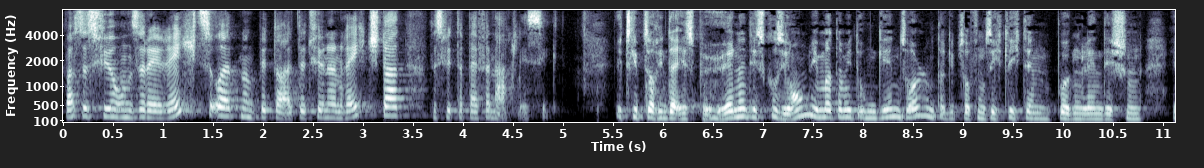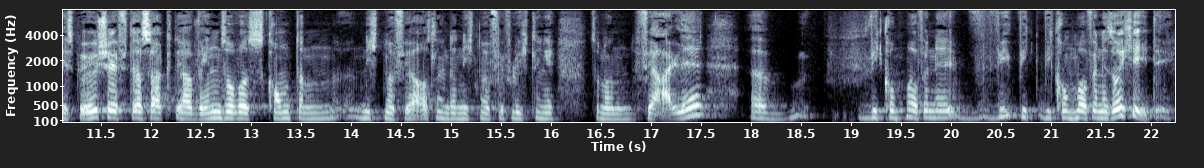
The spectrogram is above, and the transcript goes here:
was es für unsere Rechtsordnung bedeutet, für einen Rechtsstaat, das wird dabei vernachlässigt. Jetzt gibt es auch in der SPÖ eine Diskussion, wie man damit umgehen soll. Und da gibt es offensichtlich den burgenländischen SPÖ-Chef, der sagt, ja, wenn sowas kommt, dann nicht nur für Ausländer, nicht nur für Flüchtlinge, sondern für alle. Äh, wie kommt man auf eine, wie, wie, wie kommt man auf eine solche Idee?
